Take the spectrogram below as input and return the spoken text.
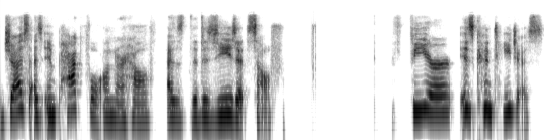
just as impactful on our health as the disease itself. Fear is contagious.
